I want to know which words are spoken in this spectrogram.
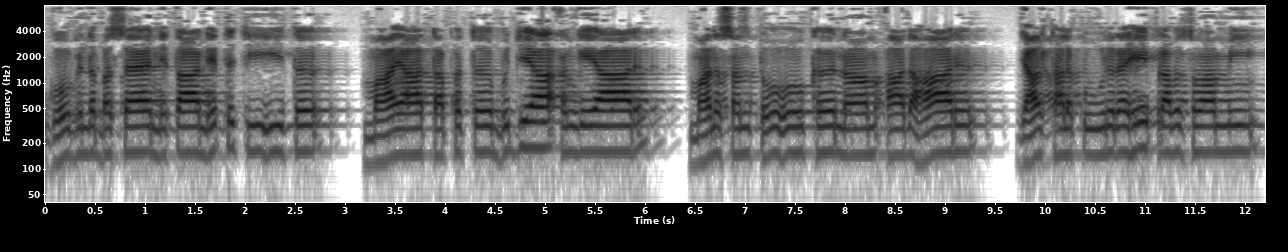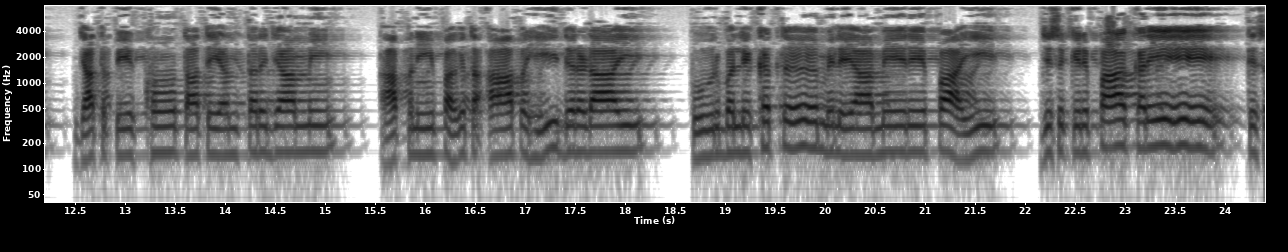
ਗੋਬਿੰਦ ਬਸੈ ਨਿਤਾ ਨਿਤ ਚੀਤ, ਮਾਇਆ ਤਪਤ 부ਝਿਆ ਅੰਗਿਆਰ, ਮਨ ਸੰਤੋਖ ਨਾਮ ਆਧਾਰ, ਜਲ ਥਲ ਪੂਰ ਰਹੇ ਪ੍ਰਭ ਸੁਆਮੀ, ਜਤ ਪੇਖੋਂ ਤਤ ਅੰਤਰ ਜਾਮੀ, ਆਪਣੀ ਭਗਤ ਆਪ ਹੀ ਦਿਰੜਾਈ, ਪੂਰਬ ਲਿਖਤ ਮਿਲਿਆ ਮੇਰੇ ਭਾਈ, ਜਿਸ ਕਿਰਪਾ ਕਰੇ ਤਿਸ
